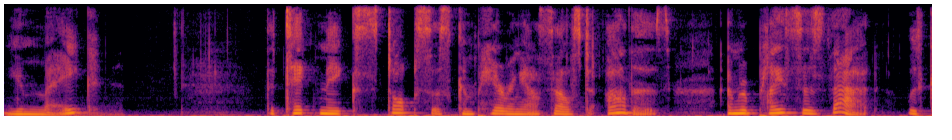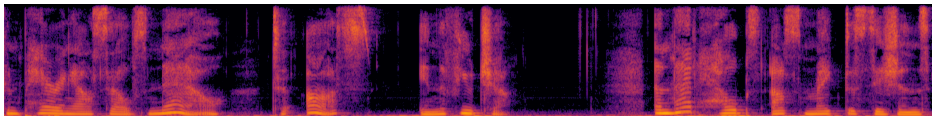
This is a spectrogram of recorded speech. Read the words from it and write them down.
you make, the technique stops us comparing ourselves to others and replaces that with comparing ourselves now to us in the future. And that helps us make decisions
